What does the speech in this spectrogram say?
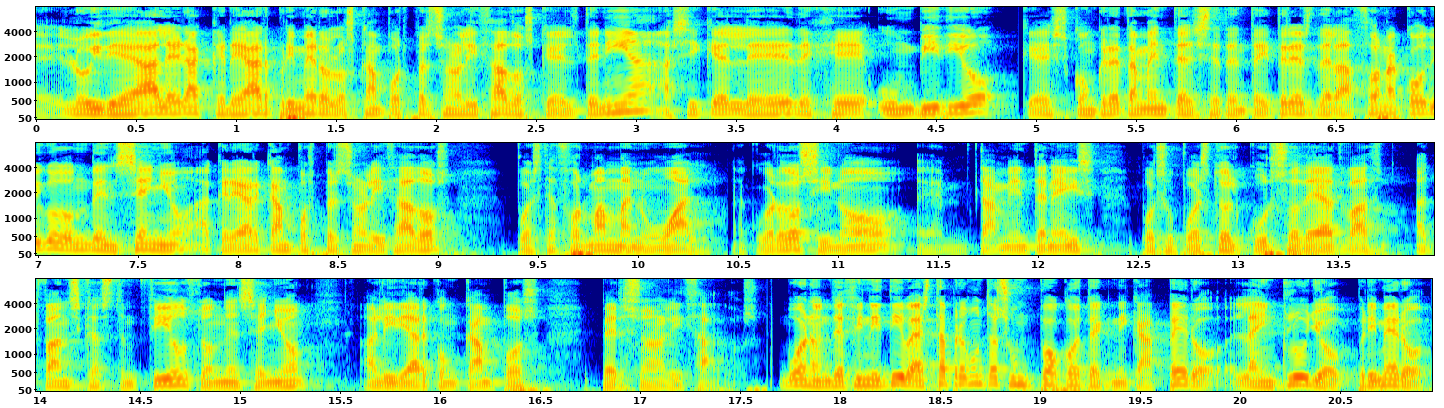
eh, lo ideal era crear primero los campos personalizados que él tenía, así que le dejé un vídeo que es concretamente el 73 de la zona código donde enseño a crear campos personalizados pues de forma manual, ¿de acuerdo? Si no, eh, también tenéis, por supuesto, el curso de Advanced Custom Fields, donde enseño a lidiar con campos personalizados. Bueno, en definitiva, esta pregunta es un poco técnica, pero la incluyo primero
